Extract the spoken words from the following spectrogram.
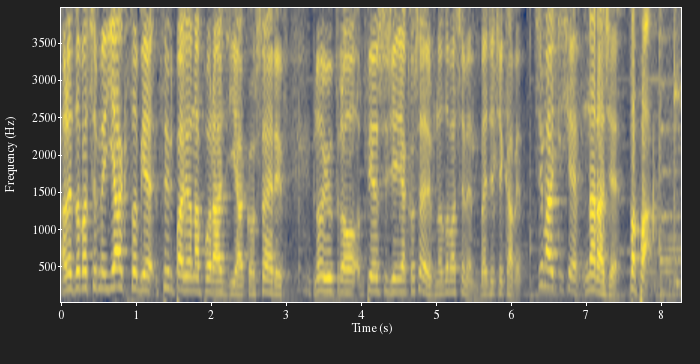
ale zobaczymy jak sobie syn Paliona poradzi jako szeryf No jutro pierwszy dzień jako szeryf, no zobaczymy, będzie ciekawie Trzymajcie się, na razie, pa pa!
